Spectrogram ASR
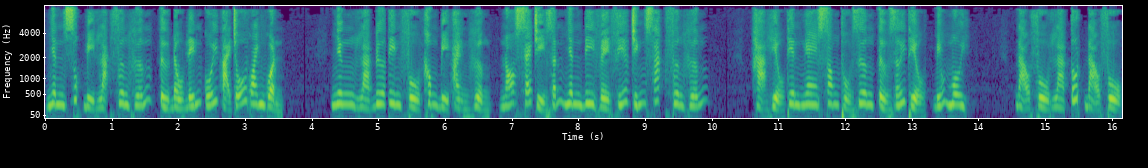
nhân xúc bị lạc phương hướng từ đầu đến cuối tại chỗ quanh quẩn. Nhưng là đưa tin phù không bị ảnh hưởng, nó sẽ chỉ dẫn nhân đi về phía chính xác phương hướng. Hạ Hiểu Thiên nghe xong thủ dương tử giới thiệu, biếu môi. Đạo phù là tốt đạo phù.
